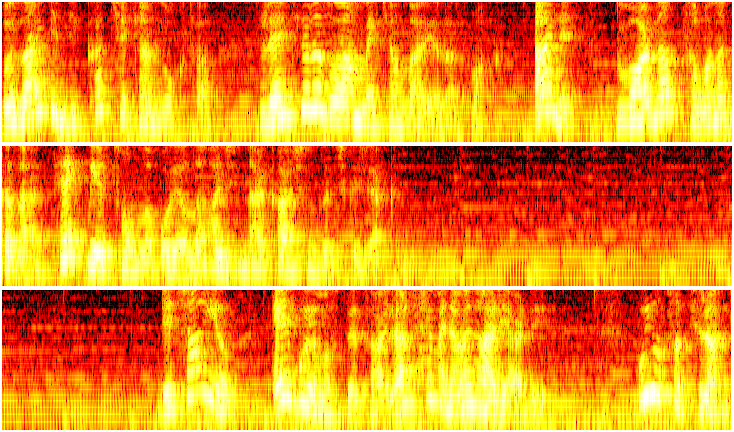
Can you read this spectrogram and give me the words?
özellikle dikkat çeken nokta renklere doyan mekanlar yaratmak. Yani duvardan tavana kadar tek bir tonla boyalı hacimler karşımıza çıkacak. Geçen yıl el boyaması detaylar hemen hemen her yerdeydi. Bu yılsa trend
